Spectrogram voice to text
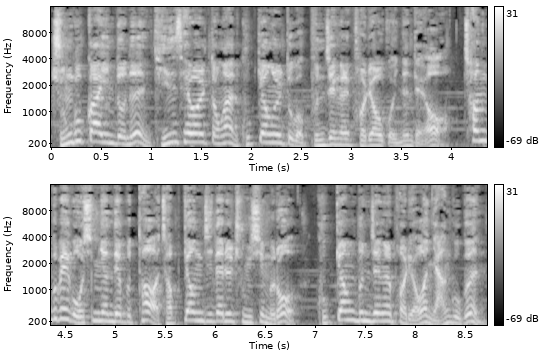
중국과 인도는 긴 세월 동안 국경을 두고 분쟁을 벌여오고 있는데요. 1950년대부터 접경지대를 중심으로 국경 분쟁을 벌여온 양국은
